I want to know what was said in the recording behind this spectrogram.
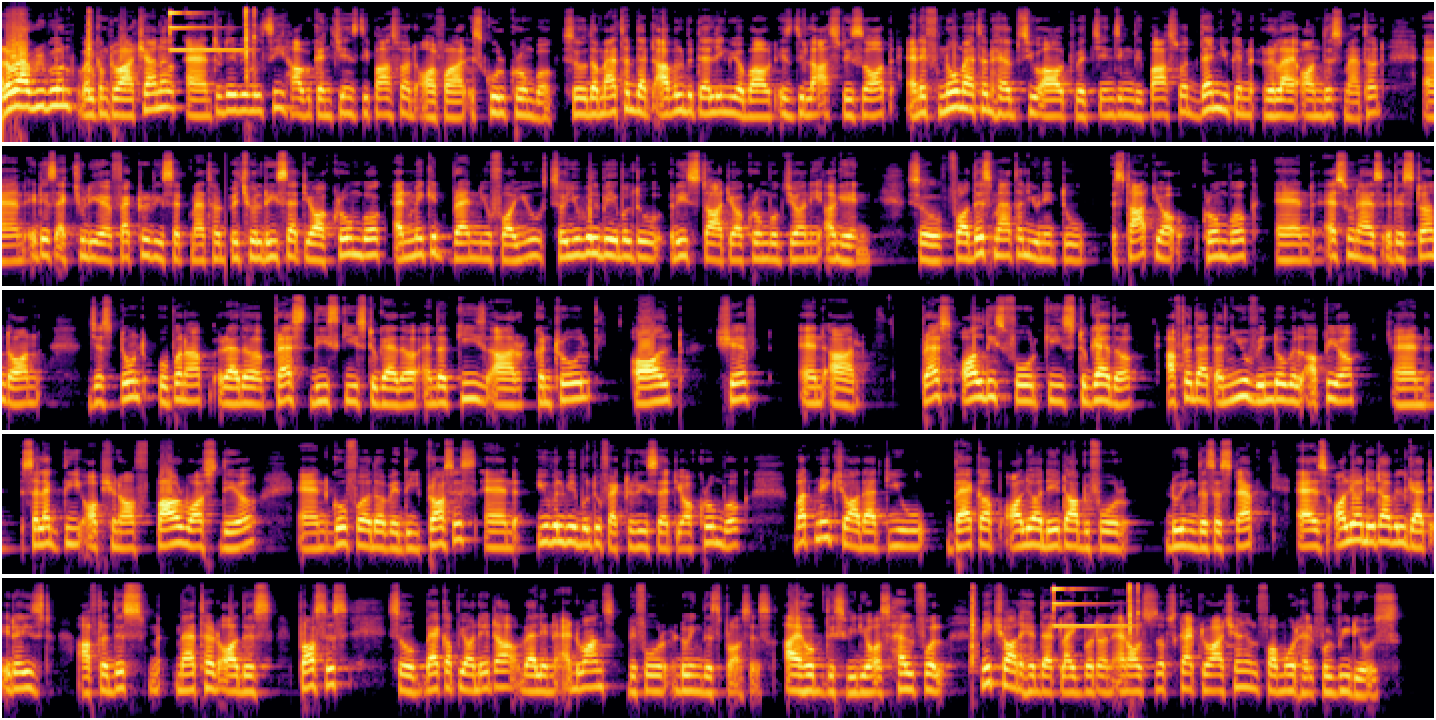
Hello everyone, welcome to our channel and today we will see how we can change the password of our school Chromebook. So the method that I will be telling you about is the last resort and if no method helps you out with changing the password then you can rely on this method and it is actually a factory reset method which will reset your Chromebook and make it brand new for you so you will be able to restart your Chromebook journey again. So for this method you need to start your Chromebook and as soon as it is turned on just don't open up. Rather press these keys together and the keys are control alt shift and r. Press all these four keys together. After that a new window will appear and select the option of power wash there and go further with the process and you will be able to factory reset your chromebook. But make sure that you back up all your data before doing this step as all your data will get erased after this method or this process. So back up your data well in advance before doing this process. I hope this video was helpful. Make sure to hit that like button and also subscribe to our channel for more helpful videos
